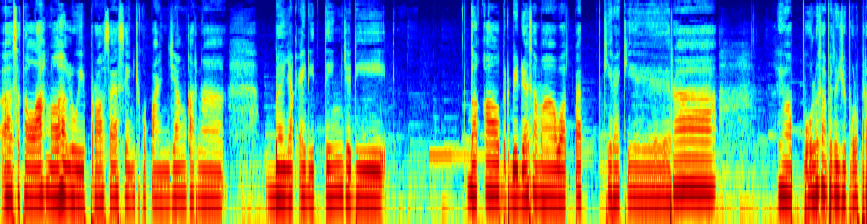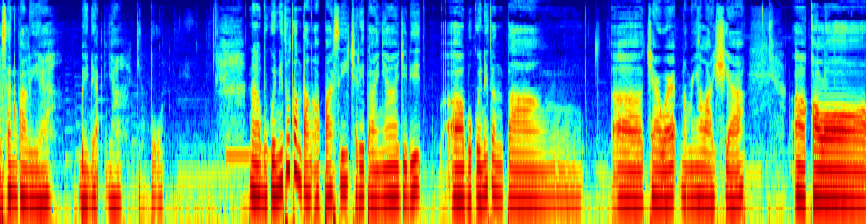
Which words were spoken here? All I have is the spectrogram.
uh, setelah melalui proses yang cukup panjang karena banyak editing jadi bakal berbeda sama Wattpad kira-kira 50 sampai 70% kali ya bedanya gitu. Nah, buku ini tuh tentang apa sih ceritanya? Jadi uh, buku ini tentang uh, cewek namanya Lasha. Uh, kalau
